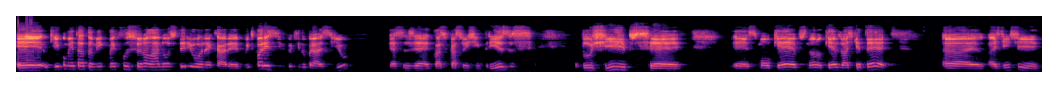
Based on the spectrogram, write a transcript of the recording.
É, eu queria comentar também como é que funciona lá no exterior, né, cara? É muito parecido com aqui no Brasil, nessas é, classificações de empresas, blue chips, é, é, small caps, nano caps. Eu acho que até uh, a gente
